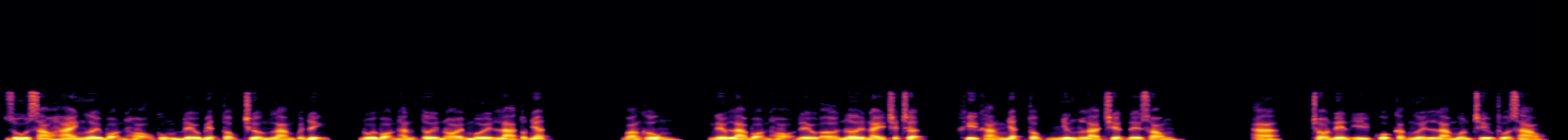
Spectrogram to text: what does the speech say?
Dù sao hai người bọn họ cũng đều biết tộc trưởng làm quyết định, đối bọn hắn tới nói mới là tốt nhất. Bằng không, nếu là bọn họ đều ở nơi này chết trận, khi khang nhất tộc nhưng là triệt để xong. A, cho nên ý của các ngươi là muốn chịu thua sao?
